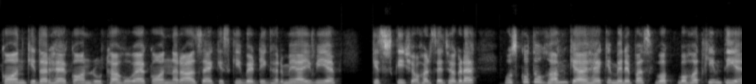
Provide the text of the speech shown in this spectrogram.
کون کدھر ہے، کون روٹھا ہوا ہے، کون ناراض ہے، کس کی بیٹی گھر میں آئی ہوئی ہے، کس کی شوہر سے جھگڑا ہے۔ اس کو تو غم کیا ہے کہ میرے پاس وقت بہت قیمتی ہے۔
